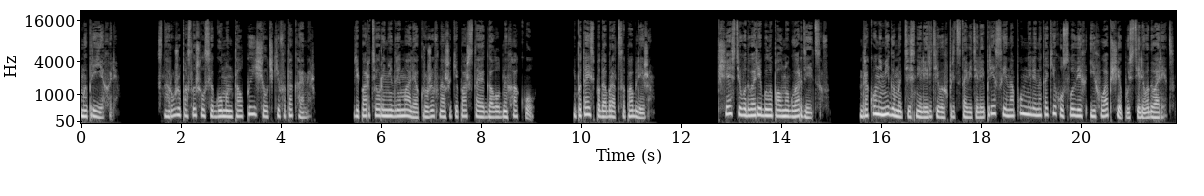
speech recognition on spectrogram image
Мы приехали. Снаружи послышался гомон толпы и щелчки фотокамер. Репортеры не дремали, окружив наш экипаж стая голодных акул и пытаясь подобраться поближе. К счастью, во дворе было полно гвардейцев. Драконы мигом оттеснили ретивых представителей прессы и напомнили, на каких условиях их вообще пустили во дворец.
